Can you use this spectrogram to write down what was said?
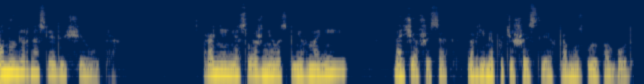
Он умер на следующее утро. Ранение осложнилось пневмонией, начавшейся во время путешествия в промозглую погоду.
